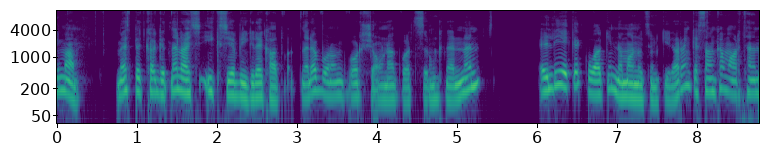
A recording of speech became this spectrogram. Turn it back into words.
Հիմա մեզ պետք է գտնել այս x եւ y հատվածները, որոնք որ շարունակված սրունքներն են։ Էլի եկեք ուղակի նմանություն կիրառենք, այս անգամ արդեն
